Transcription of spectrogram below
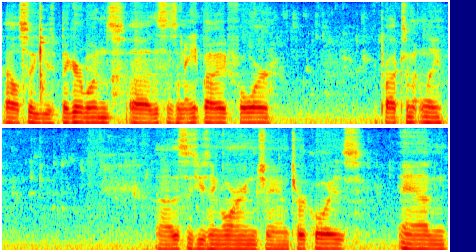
I also use bigger ones. Uh, this is an 8x4 approximately. Uh, this is using orange and turquoise. And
